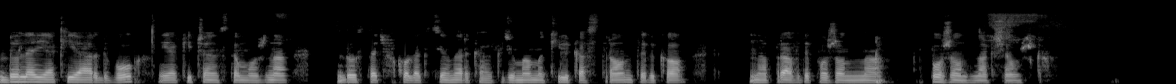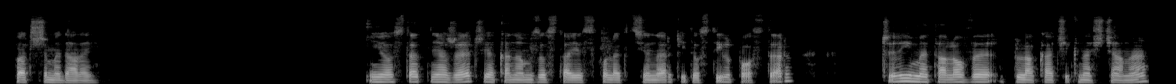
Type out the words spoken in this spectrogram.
byle jaki artbook, jaki często można dostać w kolekcjonerkach, gdzie mamy kilka stron, tylko naprawdę porządna, porządna książka. Patrzymy dalej. I ostatnia rzecz, jaka nam zostaje z kolekcjonerki, to Steel Poster, czyli metalowy plakacik na ścianę.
